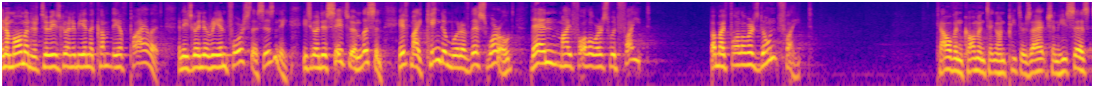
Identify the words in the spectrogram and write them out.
In a moment or two, he's going to be in the company of Pilate, and he's going to reinforce this, isn't he? He's going to say to him, Listen, if my kingdom were of this world, then my followers would fight. But my followers don't fight. Calvin, commenting on Peter's action, he says,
